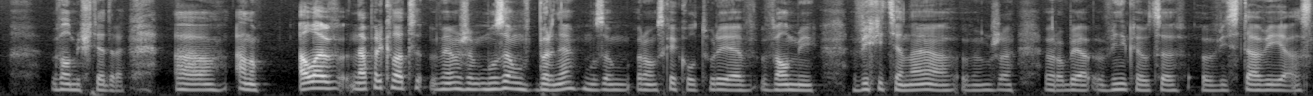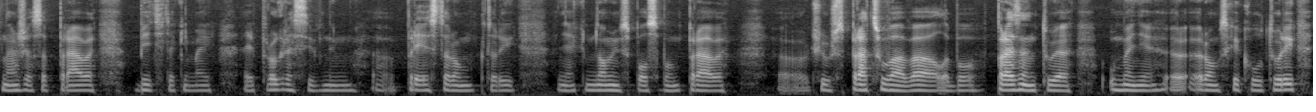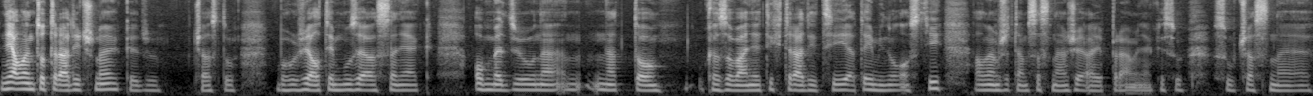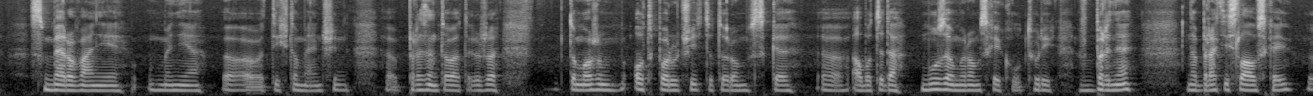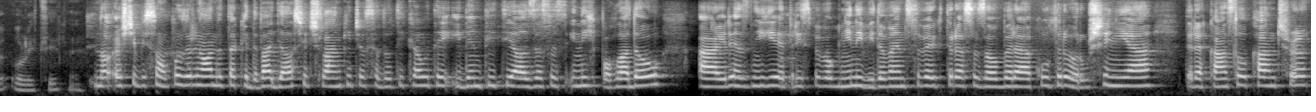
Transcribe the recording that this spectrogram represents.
veľmi štedré. Uh, áno, ale v, napríklad viem, že múzeum v Brne, múzeum rómskej kultúry je veľmi vychytené a viem, že robia vynikajúce výstavy a snažia sa práve byť takým aj, aj progresívnym priestorom, ktorý nejakým novým spôsobom práve či už spracováva alebo prezentuje umenie rómskej kultúry. Nie len to tradičné, keďže často bohužiaľ tie muzeá sa nejak obmedzujú na, na to ukazovanie tých tradícií a tej minulosti, ale viem, že tam sa snažia aj práve nejaké sú, súčasné smerovanie umenia e, týchto menšín e, prezentovať. Takže to môžem odporučiť, toto romské, e, alebo teda Múzeum rómskej kultúry v Brne na Bratislavskej ulici. No ešte by som upozornila na také dva ďalšie články, čo sa dotýkajú tej identity, ale zase z iných pohľadov. A jeden z nich je príspevok Niny Vidovencovej, ktorá sa zaoberá kultúrou rušenia, teda cancel culture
